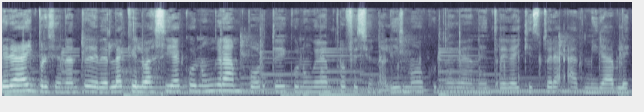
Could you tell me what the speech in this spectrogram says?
que era impresionante de verla, que lo hacía con un gran porte, con un gran profesionalismo, con una gran entrega y que esto era admirable,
